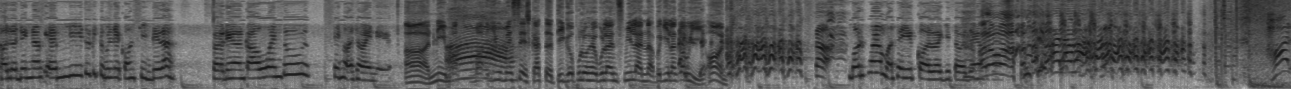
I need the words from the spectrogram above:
Kalau dengan family tu kita boleh consider lah. Kalau dengan kawan tu tengok macam mana. Ah, ni mak, Ah. mak you message kata 30 hari bulan 9 nak pergi Langkawi. On. Tak, baru semalam mak saya call bagi tahu. Jangan Alamak. Hot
